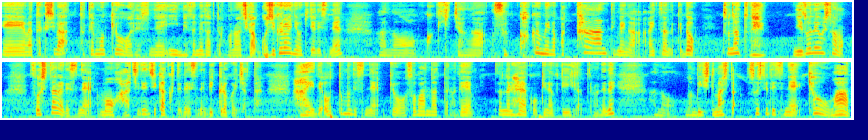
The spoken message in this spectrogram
えー、私はとても今日はですね、いい目覚めだったのかな違う、5時ぐらいに起きてですね、あの、コキキちゃんがすっごく目がパッカーンって目が開いてたんだけど、その後ね、二度寝をしたの。そしたらですね、もう8時近くてですね、びっくらこいちゃった。はい。で、夫もですね、今日遅番だったので、そんなに早く起きなくていいかったのでね、あの、のんびりしてました。そしてですね、今日は、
